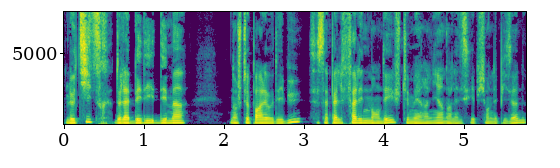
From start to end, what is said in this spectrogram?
Le titre de la BD d'Emma dont je te parlais au début, ça s'appelle Fallait demander. Je te mets un lien dans la description de l'épisode.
